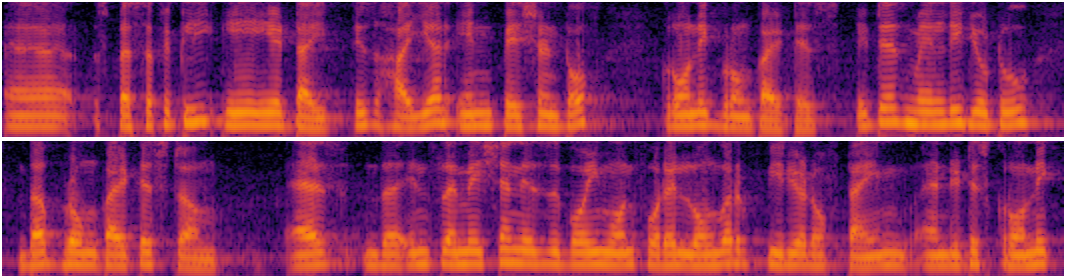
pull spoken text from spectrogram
uh, specifically AA type is higher in patient of chronic bronchitis. It is mainly due to the bronchitis term as the inflammation is going on for a longer period of time and it is chronic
